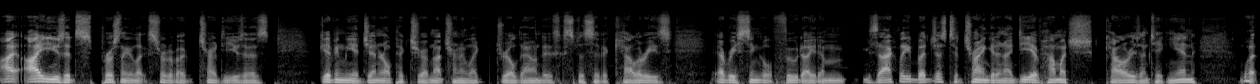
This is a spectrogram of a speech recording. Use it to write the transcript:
I, I use it personally, like sort of. I've tried to use it as giving me a general picture. I'm not trying to like drill down to specific calories, every single food item exactly, but just to try and get an idea of how much calories I'm taking in, what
